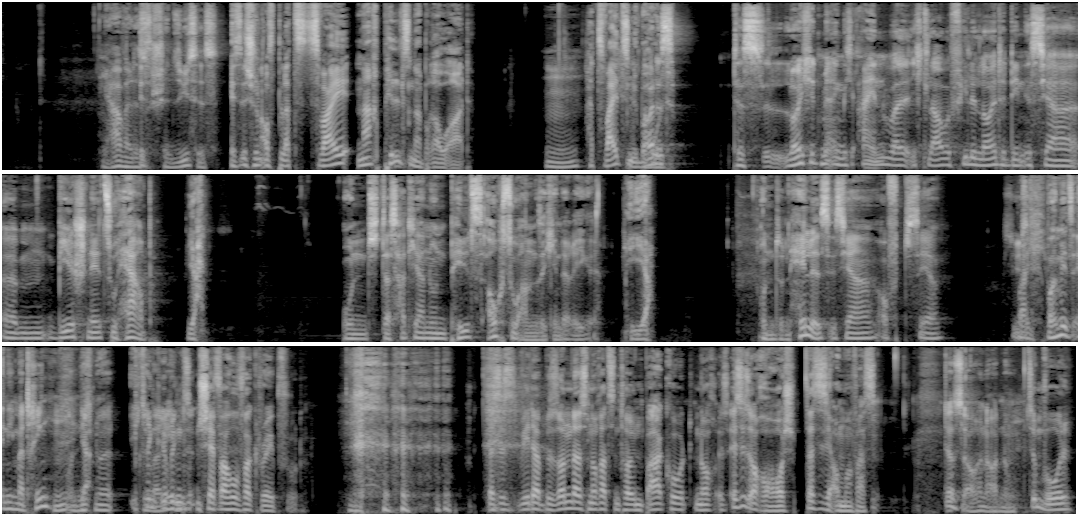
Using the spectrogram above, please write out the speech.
Ja, weil das so schön süß ist. Es ist schon auf Platz zwei nach Pilsner Brauart. Mhm. Hat Weizen überholt. das, das leuchtet mir eigentlich ein, weil ich glaube, viele Leute, denen ist ja ähm, Bier schnell zu herb. ja, Und das hat ja nun Pilz auch so an sich in der Regel. ja. Und so ein helles ist ja oft sehr süß. Weich. Wollen wir jetzt endlich mal trinken und nicht nur Ich trinke übrigens reden? einen Schäferhofer Grapefruit. das ist weder besonders, noch hat es einen tollen Barcode, noch es, es ist orange. Das ist ja auch mal was. Das ist auch in Ordnung. Zum Wohl.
